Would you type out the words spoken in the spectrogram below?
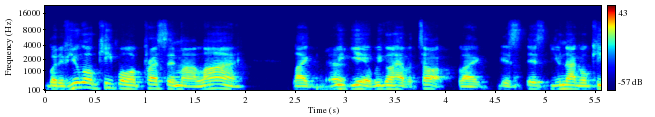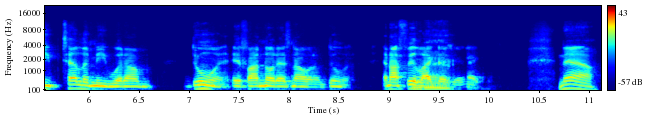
but if you're gonna keep on pressing my line, like we, yeah, we're gonna have a talk. Like it's it's you're not gonna keep telling me what I'm doing if I know that's not what I'm doing. And I feel like that's what. Now,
